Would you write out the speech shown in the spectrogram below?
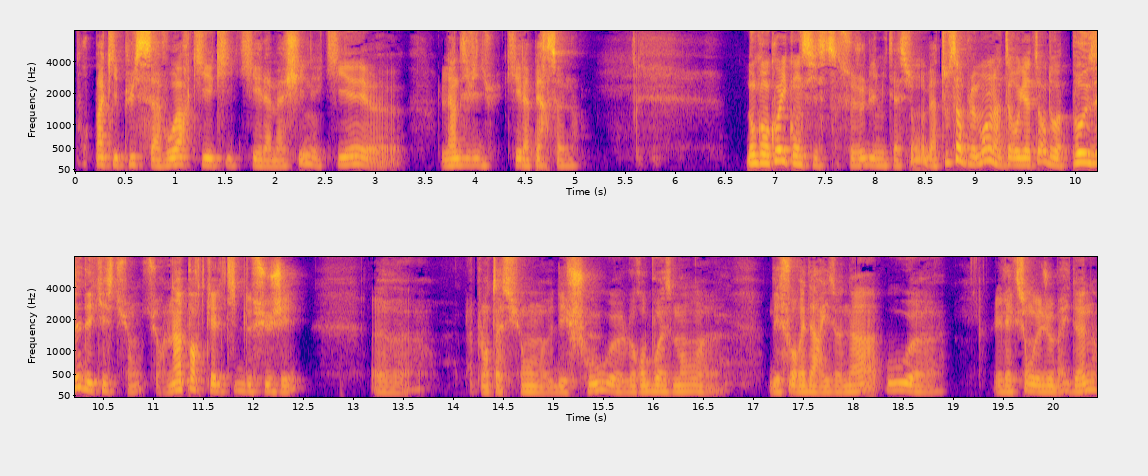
pour pas qu'il puisse savoir qui est qui, qui est la machine et qui est euh, l'individu, qui est la personne. Donc en quoi il consiste ce jeu de limitation? Eh bien, Tout simplement, l'interrogateur doit poser des questions sur n'importe quel type de sujet, la plantation des choux, le reboisement des forêts d'Arizona ou l'élection de Joe Biden,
